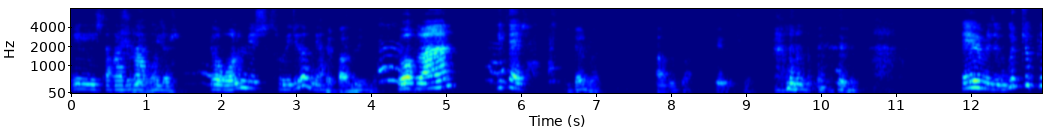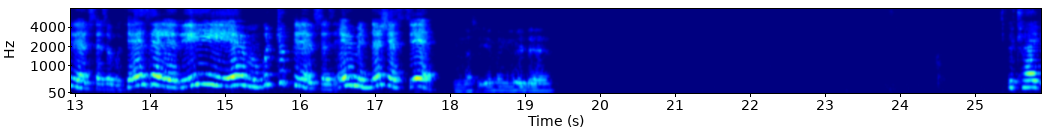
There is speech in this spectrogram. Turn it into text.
İyi işte Bir şey gazını olmaz atıyor. Yok oğlum bir su veriyorum ya. Hep bandırayım mı? Yok lan. Gider. Gider mi? Aldık mı? Erit şunu. Evimizin küçük prensesi bu. Teyzeleri. Evimin küçük prensesi. Evimin neşesi. Şimdi nasıl yemen öyle? Üç ay,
